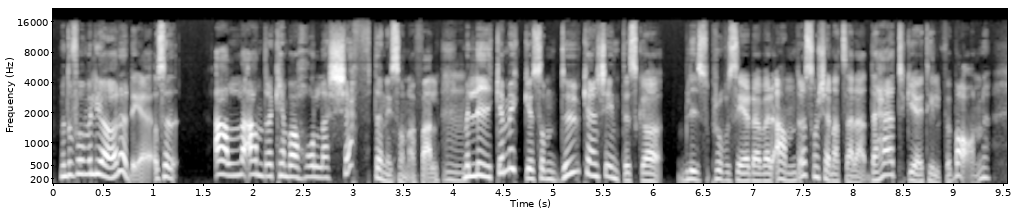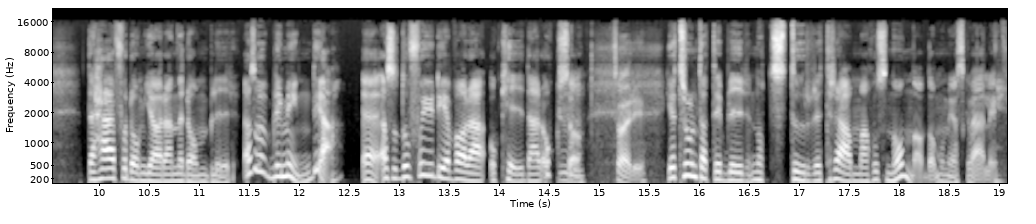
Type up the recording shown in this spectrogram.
Men då får hon väl göra det. Alltså, alla andra kan bara hålla käften i sådana fall. Mm. Men lika mycket som du kanske inte ska bli så provocerad över andra som känner att så här, det här tycker jag är till för barn. Det här får de göra när de blir, alltså blir myndiga. Eh, Alltså då får ju det vara okej där också. mm, så är det. Jag tror inte att det blir något större trauma hos någon av dem om jag ska vara ärlig.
